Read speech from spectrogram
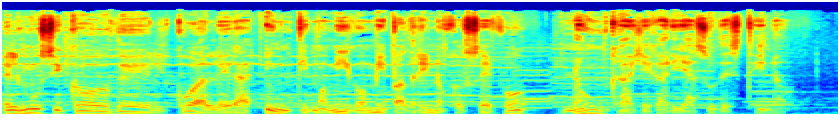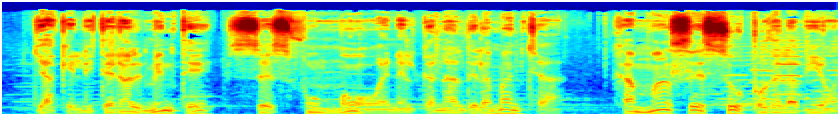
el músico del cual era íntimo amigo mi padrino Josefo nunca llegaría a su destino, ya que literalmente se esfumó en el Canal de la Mancha. Jamás se supo del avión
